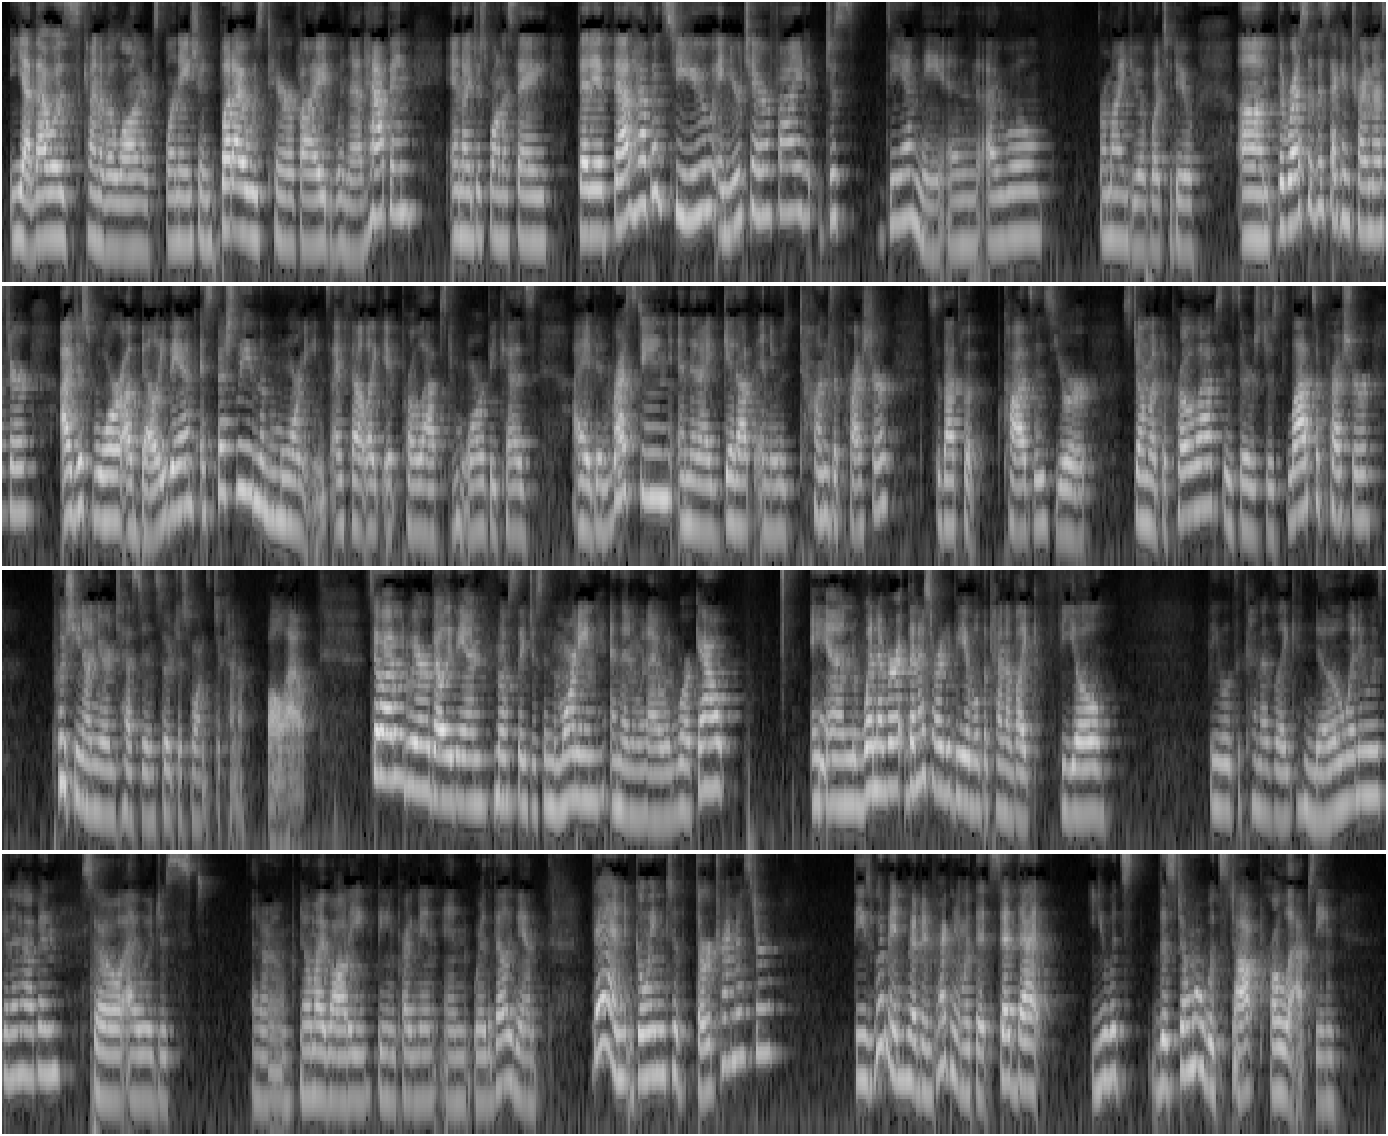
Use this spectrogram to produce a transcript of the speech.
yeah, that was kind of a long explanation, but I was terrified when that happened. And I just want to say that if that happens to you and you're terrified, just DM me and I will remind you of what to do. Um, the rest of the second trimester, I just wore a belly band, especially in the mornings. I felt like it prolapsed more because I had been resting and then I'd get up and it was tons of pressure. So that's what causes your stoma to prolapse is there's just lots of pressure pushing on your intestines so it just wants to kind of fall out. So I would wear a belly band mostly just in the morning and then when I would work out and whenever then I started to be able to kind of like feel be able to kind of like know when it was going to happen. So I would just I don't know, know my body being pregnant and wear the belly band. Then going into the third trimester, these women who had been pregnant with it said that you would the stoma would stop prolapsing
